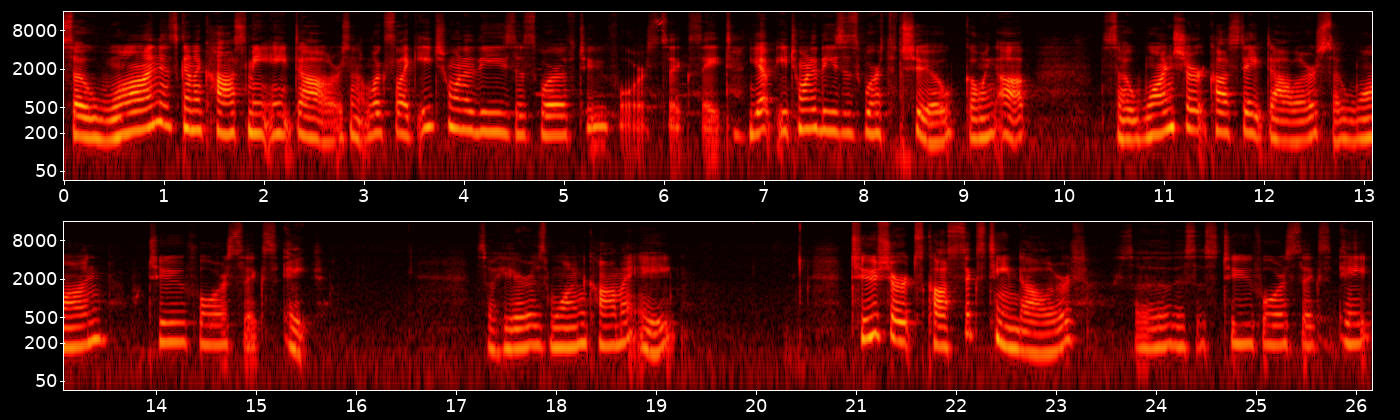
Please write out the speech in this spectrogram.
So one is going to cost me $8 and it looks like each one of these is worth two, four, six, eight. Yep, each one of these is worth 2 going up. So one shirt costs $8. So one, two, four, six, eight. So here is 1 comma 8. Two shirts cost $16. So this is 2, 4, 6, 8,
